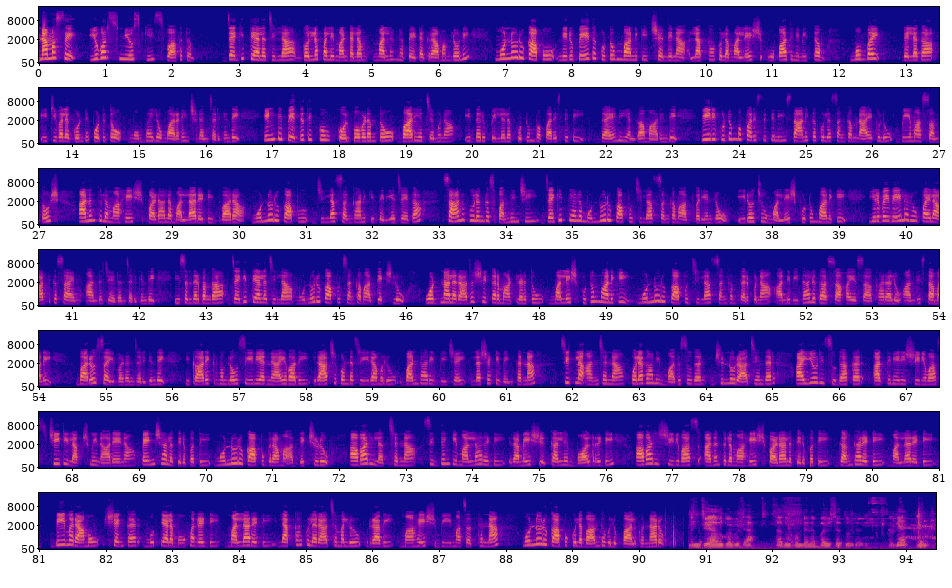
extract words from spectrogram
నమస్తే యువర్స్ న్యూస్కి స్వాగతం. జగిత్యాల జిల్లా గొల్లపల్లి మండలం మల్లన్నపేట గ్రామంలోని మున్నూరు కాపు నిరుపేద కుటుంబానికి చెందిన లక్కాకుల మల్లేష్ ఉపాధి నిమిత్తం ముంబై వెళ్ళగా ఇటీవల గుండెపోటుతో ముంబైలో మరణించడం జరిగింది. ఇంటి పెద్ద దిక్కు కోల్పోవడంతో భార్య జమున ఇద్దరు పిల్లల కుటుంబ పరిస్థితి దయనీయంగా మారింది. వీరి కుటుంబ పరిస్థితిని స్థానిక కుల సంఘం నాయకులు భీమా సంతోష్ అనంతుల మహేష్ పడాల మల్లారెడ్డి ద్వారా మున్నూరు కాపు జిల్లా సంఘానికి తెలియజేయగా సానుకూలంగా స్పందించి జగిత్యాల మున్నూరు కాపు జిల్లా సంఘం ఆధ్వర్యంలో ఈరోజు మల్లేష్ కుటుంబానికి ఇరవై వేల రూపాయల ఆర్థిక సాయం అందజేయడం జరిగింది. ఈ సందర్భంగా జగిత్యాల జిల్లా మున్నూరు కాపు సంఘం అధ్యక్షులు ఒడ్నాల రాజశేఖర్ మాట్లాడుతూ మల్లేష్ కుటుంబానికి మున్నూరు కాపు జిల్లా సంఘం తరపున అన్ని విధాలుగా సహాయ సహకారాలు అందిస్తామని భరోసా ఇవ్వడం జరిగింది. ఈ కార్యక్రమంలో సీనియర్ న్యాయవాది రాచకొండ శ్రీరాములు బండారి విజయ్ లషటి వెంకన్న చిట్ల అంజన్న కొలగాని మధుసూదన్ జున్ను రాజేందర్ అయ్యూరి సుధాకర్ అత్తినేని శ్రీనివాస్ చీటి లక్ష్మీనారాయణ పెంచాల తిరుపతి మున్నూరు కాపు గ్రామ అధ్యక్షుడు అవారి లచ్చన్న సిద్దంకి మల్లారెడ్డి రమేష్ కల్లెం బాల్రెడ్డి అవారి శ్రీనివాస్ అనంతుల మహేష్ పడాల తిరుపతి గంగారెడ్డి మల్లారెడ్డి భీమరాము శంకర్ ముత్యాల మోహన్ రెడ్డి మల్లారెడ్డి లక్కాకుల రాజమల్లు రవి మహేష్ భీమ సత్తన్న మున్నూరు కాపు కుల బాంధవులు పాల్గొన్నారు. మంచిగా చదువుకో బిడ్డ. చదువుకుంటేనే భవిష్యత్తు ఉంటుంది. ఓకే?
